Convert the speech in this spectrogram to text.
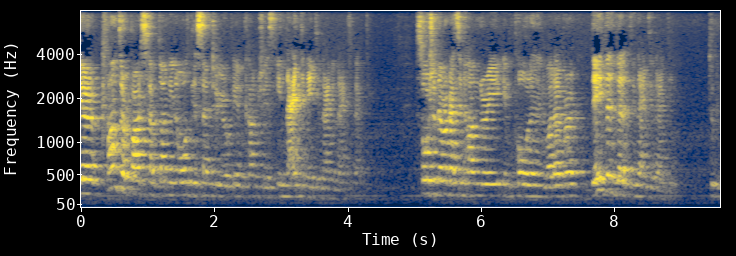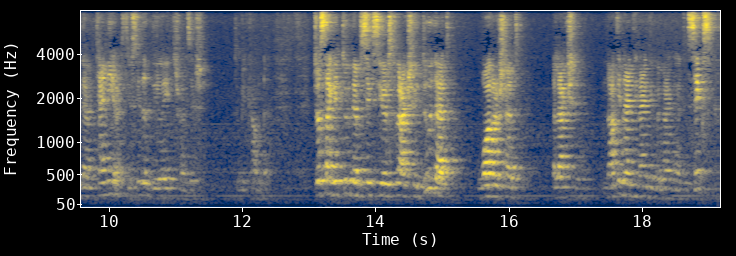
their counterparts have done in all the Central European countries in 1989 and 1990. Social Democrats in Hungary, in Poland, in whatever, they did that in 1990. It took them 10 years. You see the delayed transition to become that. Just like it took them six years to actually do that watershed election, not in 1990 but 1996,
